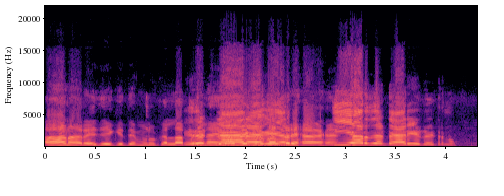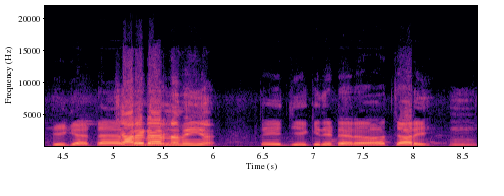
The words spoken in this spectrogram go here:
ਆ ਨਾ ਰਹਿ ਜੇ ਕਿਤੇ ਮੈਨੂੰ ਕੱਲਾ ਪਹਿਲਾਂ ਇਹਦਾ ਫਿਕਰ ਵੱਧ ਰਿਹਾ ਹੈ। 30000 ਦਾ ਟਾਇਰ ਹੀ ਟਰੈਕਟਰ ਨੂੰ। ਠੀਕ ਹੈ ਟਾਇਰ ਚਾਰੇ ਟਾਇਰ ਨਵੇਂ ਹੀ ਆ। ਤੇ ਜੇ ਕਿਤੇ ਟਾਇਰ ਚਾਰੇ। ਹੂੰ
